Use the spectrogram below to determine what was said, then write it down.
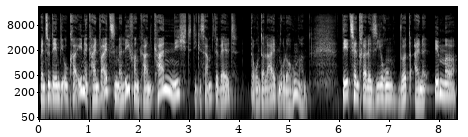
Wenn zudem die Ukraine kein Weizen mehr liefern kann, kann nicht die gesamte Welt darunter leiden oder hungern. Dezentralisierung wird eine immer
